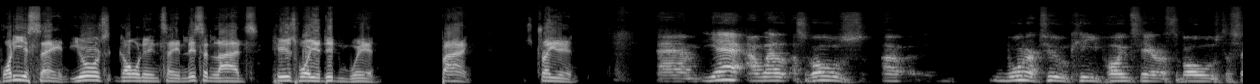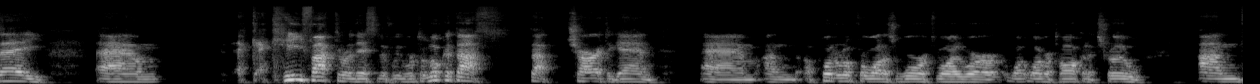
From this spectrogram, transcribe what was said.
What are you saying? You're going in saying, "Listen, lads, here's why you didn't win." Bang, straight in. Um. Yeah. Well, I suppose uh, one or two key points here. I suppose to say, um, a, a key factor in this, if we were to look at that that chart again, um, and I'll put it up for what it's worth while we're while we're talking it through, and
